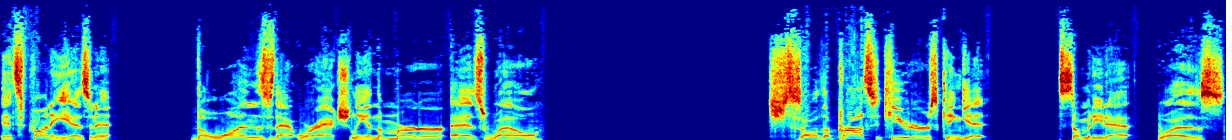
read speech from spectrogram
It's funny, isn't it? The ones that were actually in the murder as well. So the prosecutors can get somebody that was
